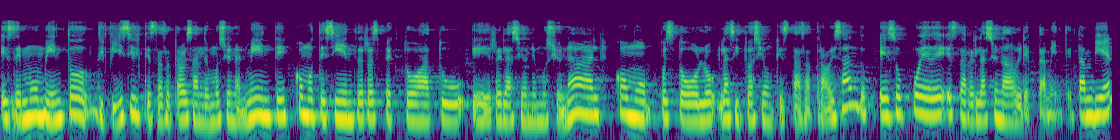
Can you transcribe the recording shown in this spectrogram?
ese momento difícil que estás atravesando emocionalmente, cómo te sientes respecto a tu eh, relación emocional, cómo pues todo la situación que estás atravesando. Eso puede estar relacionado directamente. También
